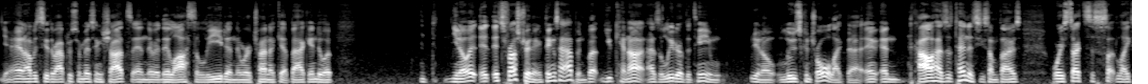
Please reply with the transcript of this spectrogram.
yeah, and obviously the Raptors were missing shots and they they lost the lead and they were trying to get back into it. You know, it, it's frustrating. Things happen, but you cannot, as a leader of the team, you know lose control like that and, and kyle has a tendency sometimes where he starts to like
